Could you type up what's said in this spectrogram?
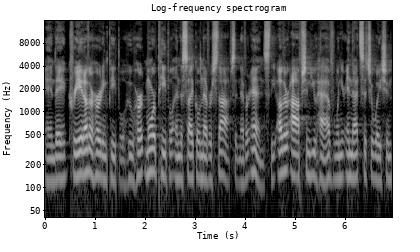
and they create other hurting people who hurt more people, and the cycle never stops. It never ends. The other option you have when you're in that situation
